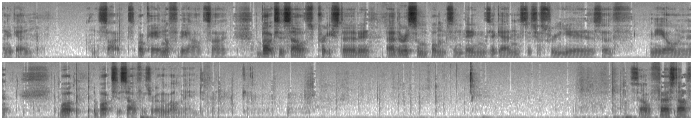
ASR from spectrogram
And again, on the sides. Okay, enough for the outside. The box itself is pretty sturdy. Uh, there is some bumps and dings. Again, this is just through years of me owning it. But the box itself is really well made. So first off,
